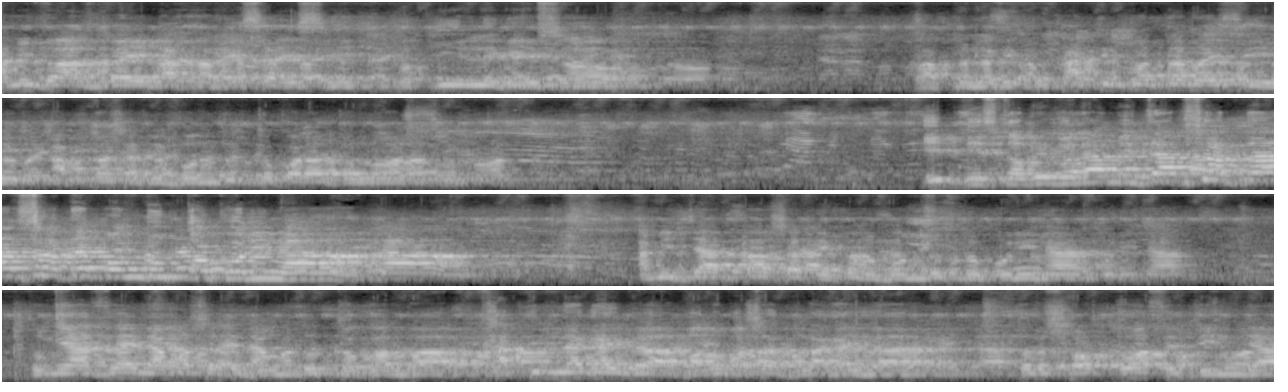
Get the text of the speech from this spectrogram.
আমি তো আজরাইল আপনার কাছে আইছি লেগাইছ? আপনার লাগে একটু খাতির করতাম আইছি, আপনার সাথে বন্ধুত্ব করার জন্য আসছি। ইবলিস নবী বলে, আমি যার সাথে বন্ধুত্ব করি না। আমি যার তার সাথে কোনো বন্ধুত্ব করি না। তুমি আজরাইল আমার সাথে বন্ধুত্ব করবা, খাতির লাগাইবা, ভালোবাসা লাগাইবা। তবে শর্ত আছে তিনটা।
